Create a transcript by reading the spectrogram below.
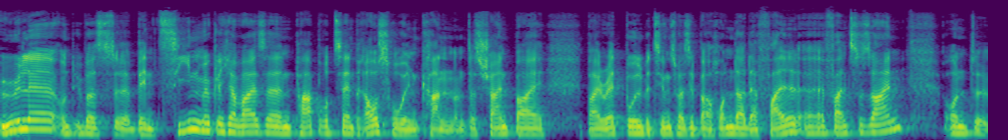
Öle und übers äh, Benzin möglicherweise ein paar Prozent rausholen kann. Und das scheint bei, bei Red Bull beziehungsweise bei Honda der Fall, äh, Fall zu sein. Und äh,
